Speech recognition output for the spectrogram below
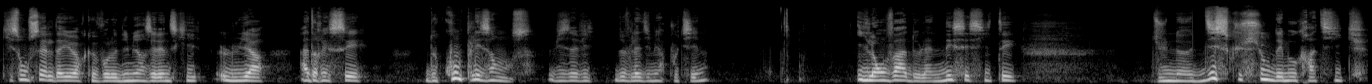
qui sont celles d'ailleurs que Volodymyr Zelensky lui a adressées de complaisance vis-à-vis de Vladimir Poutine. Il en va de la nécessité d'une discussion démocratique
